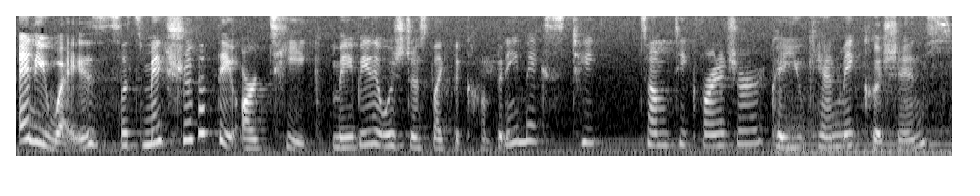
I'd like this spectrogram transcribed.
anyways let's make sure that they are teak maybe it was just like the company makes teak some teak furniture okay you can make cushions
